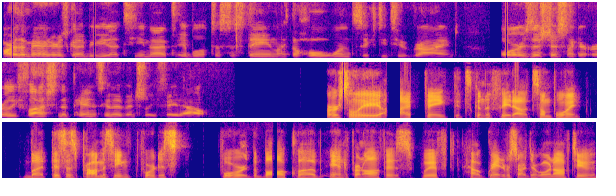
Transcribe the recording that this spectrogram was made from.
are the Mariners going to be a team that's able to sustain like the whole 162 grind, or is this just like an early flash in the pan that's going to eventually fade out? Personally, I think it's going to fade out at some point, but this is promising for this for the ball club and the front office with how great of a start they're going off to.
